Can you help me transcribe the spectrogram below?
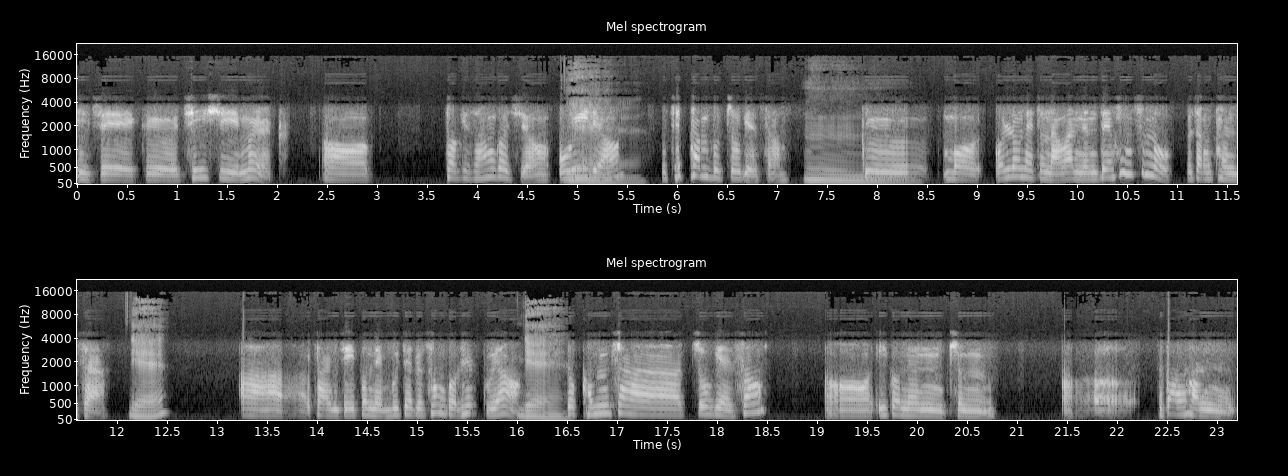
이제 그 재심을 어 저기서 한 거죠. 오히려 예. 그 재판부 쪽에서 음. 그뭐 언론에도 나왔는데 홍순옥 부장판사 예. 아가 이제 이번에 무죄를 선고를 했고요. 예. 또 검사 쪽에서 어 이거는 좀 어, 부당한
